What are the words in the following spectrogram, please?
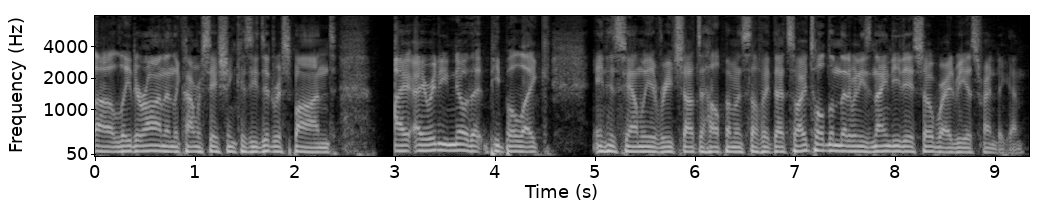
uh, later on in the conversation, because he did respond, I, I, already know that people like in his family have reached out to help him and stuff like that. So I told him that when he's 90 days sober, I'd be his friend again.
